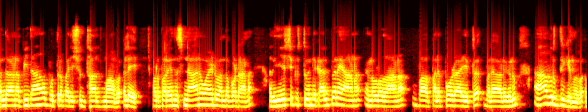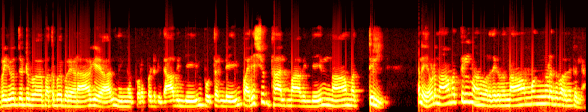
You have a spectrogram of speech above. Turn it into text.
എന്താണ് പിതാവ് പുത്ര പരിശുദ്ധാത്മാവ് അല്ലെ? അവിടെ പറയുന്ന സ്നാനവുമായിട്ട് ബന്ധപ്പെട്ടാണ്. അത് യേശു ക്രിസ്തുവിന്റെ കൽപ്പനയാണ് എന്നുള്ളതാണ് പലപ്പോഴായിട്ട് പല ആളുകളും ആവർത്തിക്കുന്നത്. അപ്പൊ ഇരുപത്തെട്ട് പത്തൊമ്പത് പറയാണ് ആകയാൽ നിങ്ങൾ പുറപ്പെട്ട് പിതാവിന്റെയും പുത്രന്റെയും പരിശുദ്ധാത്മാവിന്റെയും നാമത്തിൽ അല്ലെ? അവിടെ നാമത്തിൽ എന്നാണ് പറഞ്ഞേക്കുന്നത്? നാമങ്ങൾ എന്ന് പറഞ്ഞിട്ടില്ല.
